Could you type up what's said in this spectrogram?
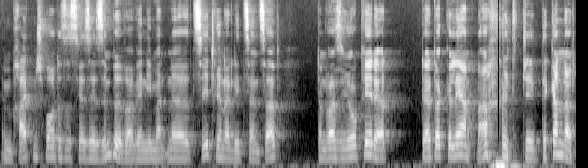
im Breitensport ist es ja sehr simpel, weil wenn jemand eine C-Trainer-Lizenz hat, dann weiß ich, okay, der, der hat das gelernt, ne? der, der kann das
